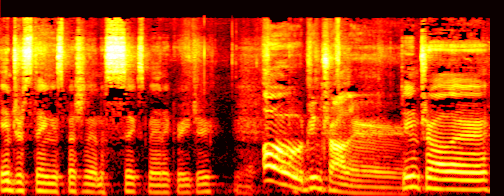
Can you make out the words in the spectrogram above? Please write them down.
interesting, especially on a six mana creature. Oh, Dream Trawler. Dream Trawler.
